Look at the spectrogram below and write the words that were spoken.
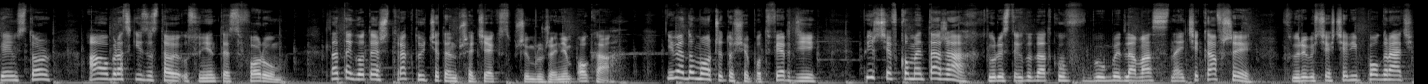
Game Store, a obrazki zostały usunięte z forum. Dlatego też traktujcie ten przeciek z przymrużeniem oka. Nie wiadomo, czy to się potwierdzi. Piszcie w komentarzach, który z tych dodatków byłby dla Was najciekawszy, w który byście chcieli pograć,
